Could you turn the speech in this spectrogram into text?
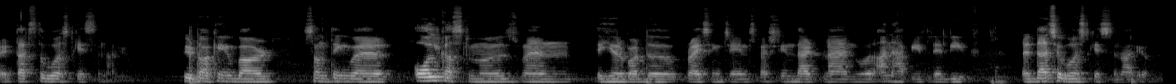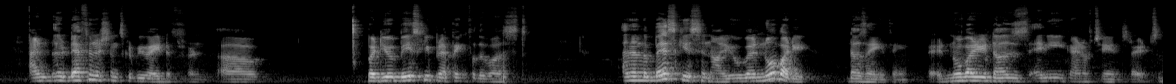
right that's the worst case scenario we're talking about something where all customers when they hear about the pricing change, especially in that plan, who are unhappy, they leave. Right? That's your worst case scenario. And the definitions could be very different. Uh, but you're basically prepping for the worst. And then the best case scenario where nobody does anything, right? Nobody does any kind of change, right? So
